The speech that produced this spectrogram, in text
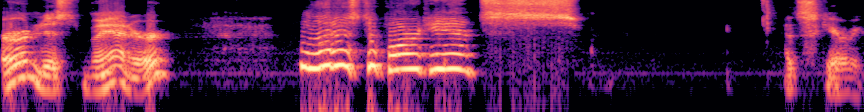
earnest manner, Let us depart hence. That's scary.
